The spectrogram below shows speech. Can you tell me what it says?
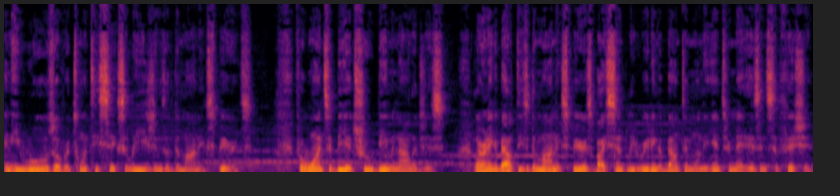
and he rules over 26 legions of demonic spirits. For one to be a true demonologist, learning about these demonic spirits by simply reading about them on the internet isn't sufficient.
